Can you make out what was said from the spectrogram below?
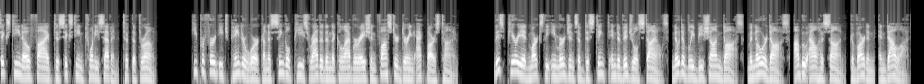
(1605–1627) took the throne. He preferred each painter work on a single piece rather than the collaboration fostered during Akbar's time. This period marks the emergence of distinct individual styles, notably Bishan Das, Manohar Das, Abu al-Hasan, Govardhan, and Daulat.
